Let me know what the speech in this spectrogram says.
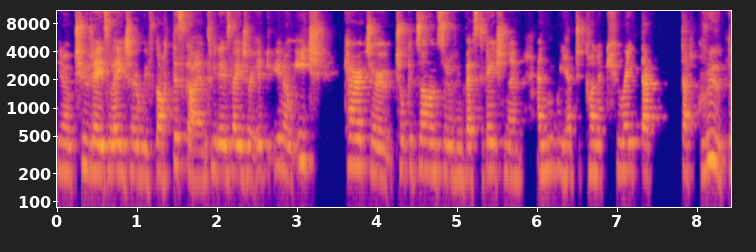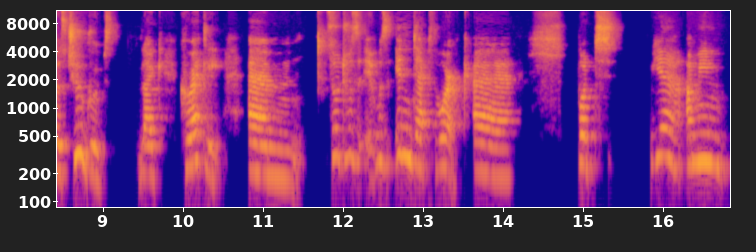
you know, two days later we've got this guy, and three days later, it you know, each character took its own sort of investigation, and and we had to kind of curate that that group, those two groups, like correctly. Um, so it was it was in depth work. Uh, but yeah, I mean,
